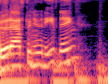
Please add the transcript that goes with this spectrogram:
Good afternoon, evening.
